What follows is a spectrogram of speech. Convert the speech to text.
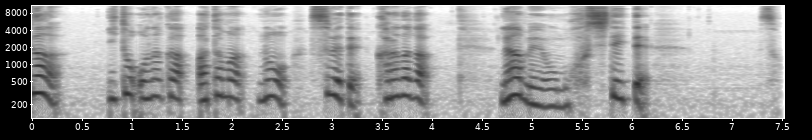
が胃とお腹頭の全て体がラーメンをもう欲していて。そう。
